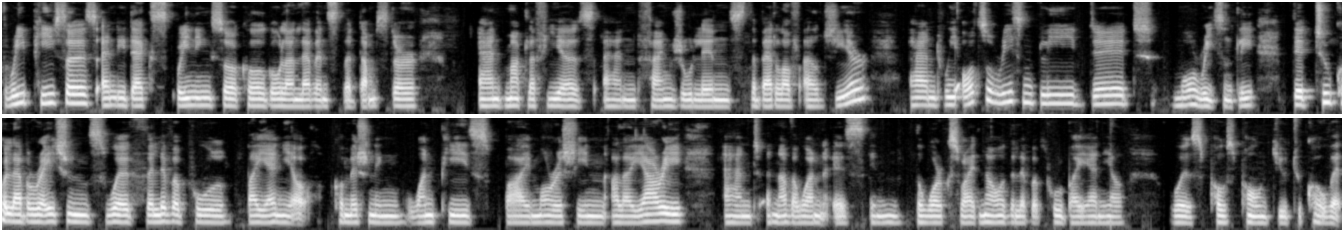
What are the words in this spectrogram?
three pieces, Andy Deck's Screening Circle, Golan Levin's The Dumpster, and Marc Lafia's and Fang-Yu Lin's The Battle of Algiers. And we also recently did, more recently, did two collaborations with the Liverpool Biennial, commissioning one piece by Morehshin Allahyari, and another one is in the works right now. The Liverpool Biennial was postponed due to COVID.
